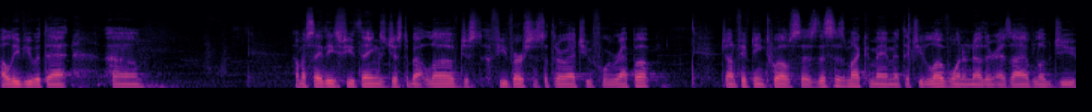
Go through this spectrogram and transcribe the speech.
I'll leave you with that. Um, I'm going to say these few things just about love, just a few verses to throw at you before we wrap up. John 15, 12 says, This is my commandment that you love one another as I have loved you.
